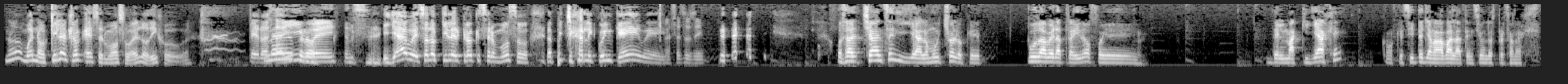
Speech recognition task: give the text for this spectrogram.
No, bueno, Killer Croc es hermoso, él lo dijo, güey. Pero hasta No, ahí, pero- güey. Y ya, güey, solo Killer Croc es hermoso. La pinche Harley Quinn, ¿qué, güey? Hasta eso sí. O sea, chance y a lo mucho lo que pudo haber atraído fue del maquillaje, como que sí te llamaba la atención los personajes.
